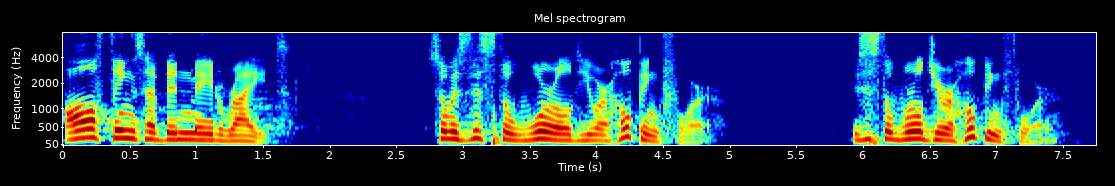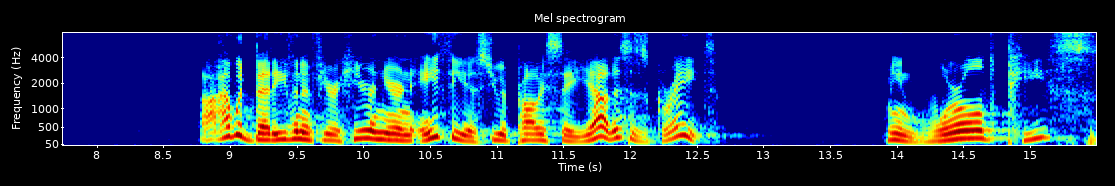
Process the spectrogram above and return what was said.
All things have been made right. So, is this the world you are hoping for? Is this the world you are hoping for? I would bet even if you're here and you're an atheist, you would probably say, yeah, this is great. I mean, world peace?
